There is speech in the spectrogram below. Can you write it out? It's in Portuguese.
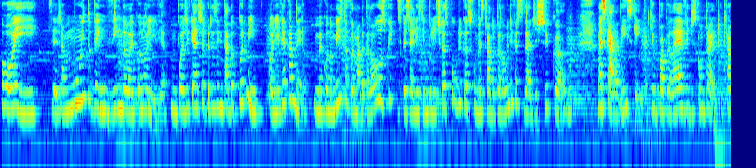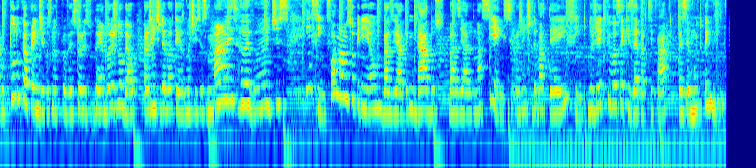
Oi! Seja muito bem-vindo ao Econolívia, um podcast apresentado por mim, Olivia Carneiro, uma economista formada pela USP, especialista em políticas públicas com mestrado pela Universidade de Chicago. Mas, cara, nem esquenta, aqui o papo é leve e descontraído. Eu trago tudo que eu aprendi com os meus professores ganhadores de Nobel pra gente debater as notícias mais relevantes enfim, formar nossa opinião baseado em dados, baseado na ciência, pra gente debater, enfim, do jeito que você quiser participar, vai ser muito bem-vindo.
